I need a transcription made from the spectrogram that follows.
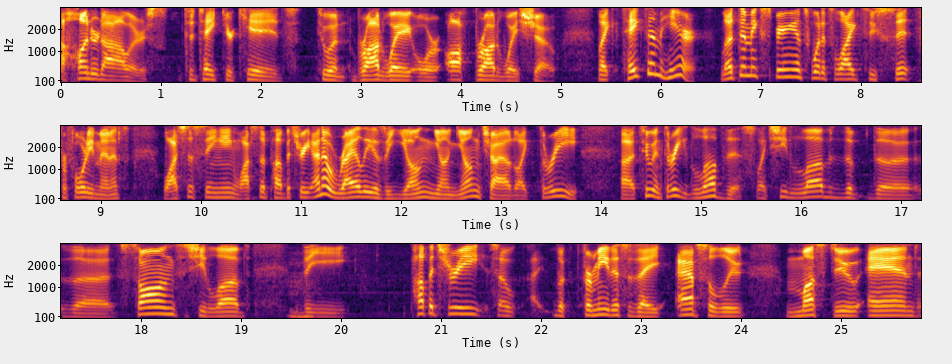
a hundred dollars to take your kids to a Broadway or off Broadway show. Like, take them here. Let them experience what it's like to sit for forty minutes, watch the singing, watch the puppetry. I know Riley is a young, young, young child, like three, uh, two and three, love this. Like, she loved the the the songs. She loved the puppetry. So, look for me, this is a absolute must do, and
